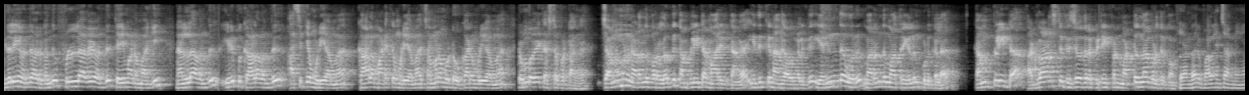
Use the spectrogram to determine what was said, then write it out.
இதுலயும் வந்து அவருக்கு வந்து ஃபுல்லாவே வந்து தேய்மானமாகி நல்லா வந்து இடுப்பு காலை வந்து அசைக்க முடியாம காலை மடக்க முடியாம சமணம் போட்டு உட்கார முடியாம ரொம்பவே கஷ்டப்பட்டாங்க. ஜம்முன்னு நடந்து போற அளவுக்கு கம்ப்ளீட்டா மாறி இருக்காங்க இதுக்கு நாங்க அவங்களுக்கு எந்த ஒரு மருந்து மாத்திரைகளும் கொடுக்கல. கம்ப்ளீட்டா அட்வான்ஸ்டு பிசியோதெரபி ட்ரீட்மெண்ட் மட்டும்தான் கொடுத்துருக்கோம். என் பேர் பழனிசாமிங்க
